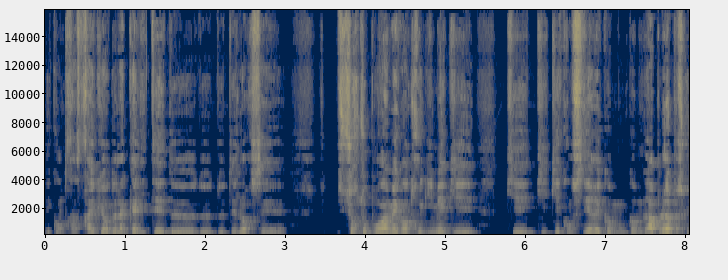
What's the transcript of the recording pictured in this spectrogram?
et contre un striker de la qualité de, Taylor, c'est surtout pour un mec entre guillemets qui, est considéré comme, comme grappleur. Parce que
